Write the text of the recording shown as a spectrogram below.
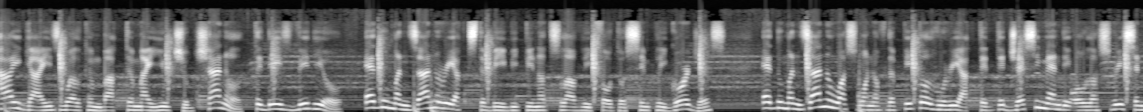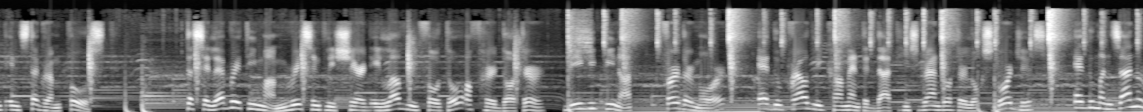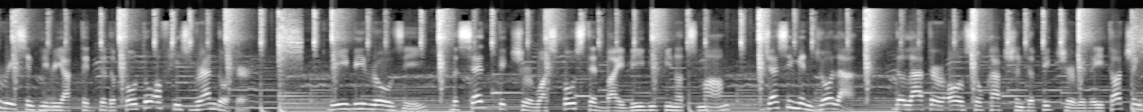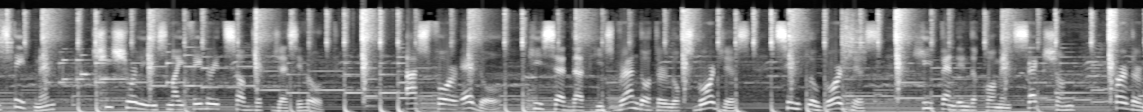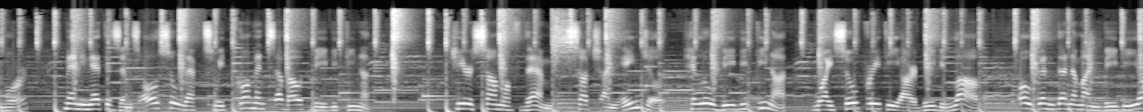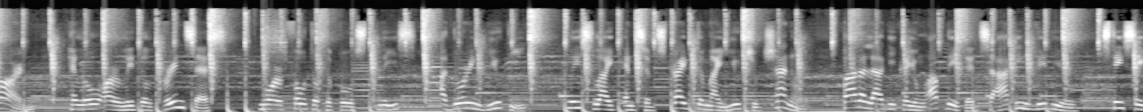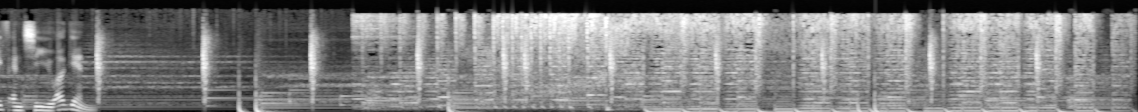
Hi guys welcome back to my YouTube channel. Today's video, Edu Manzano reacts to Baby Peanut's lovely photo simply gorgeous. Edu Manzano was one of the people who reacted to Jessy Mendiola's recent Instagram post. The celebrity mom recently shared a lovely photo of her daughter, Baby Peanut. Furthermore, Edu proudly commented that his granddaughter looks gorgeous, Edu Manzano recently reacted to the photo of his granddaughter. Baby Rosie, the said picture was posted by Baby Peanut's mom, Jessy Mendiola. The latter also captioned the picture with a touching statement, She surely is my favorite subject Jessy wrote. As for Edu, he said that his granddaughter looks gorgeous, simple gorgeous, he penned in the comments section, Furthermore, many netizens also left sweet comments about Baby Peanut. Here's some of them, such an angel, hello baby peanut, why so pretty our baby love, oh ganda naman baby yarn, hello our little princess, more photo to post please, adoring beauty, please like and subscribe to my YouTube channel, para lagi kayong updated sa aking video, stay safe and see you again.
